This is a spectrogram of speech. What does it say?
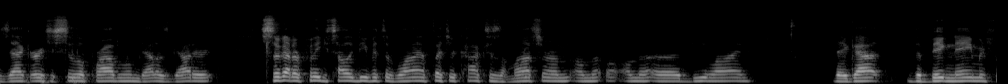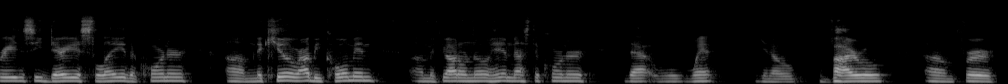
Zach Ertz is still a problem. Dallas Goedert still got a pretty solid defensive line. Fletcher Cox is a monster on on the on the uh, D line. They got the big name in free agency, Darius Slay, the corner. Um, Nickell Robey-Coleman, um, if y'all don't know him, that's the corner that went, you know, viral um, for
